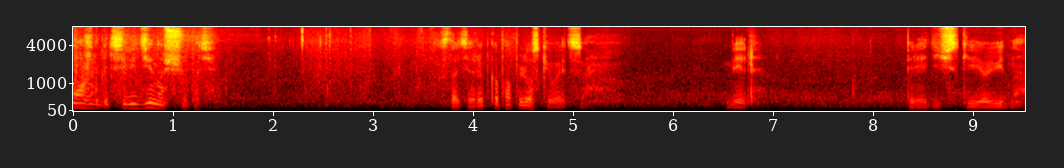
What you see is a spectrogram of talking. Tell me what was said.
Может быть, середину щупать. Кстати, рыбка поплескивается. Бель. Периодически ее видно.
